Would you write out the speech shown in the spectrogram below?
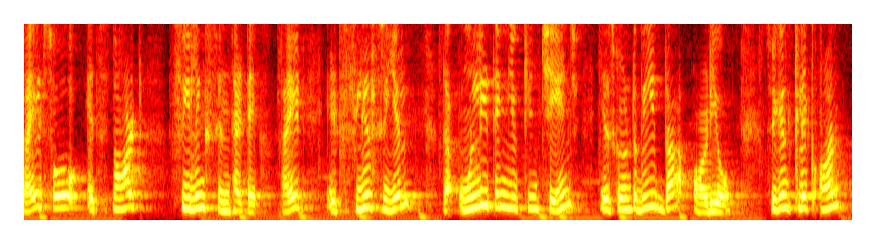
right? So it's not feeling synthetic, right? It feels real. The only thing you can change is going to be the audio. So you can click on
